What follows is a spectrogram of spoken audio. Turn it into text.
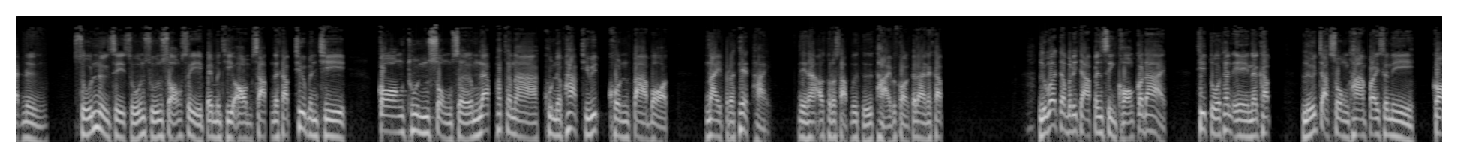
481 0140024 เป็นบัญชีออมทรัพย์นะครับ ชื่อบัญชีกองทุนส่งเสริมและพัฒนาคุณภาพชีวิตคนตาบอดในประเทศไทยนี่นะเอาโทรศัพท์มือถือถ่ายไว้ก่อนก็ได้นะครับ หรือว่าจะบริจาคเป็นสิ่งของก็ได้ที่ตัวท่านเองนะครับ หรือจัดส่งทางไปรษณีย์ก็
